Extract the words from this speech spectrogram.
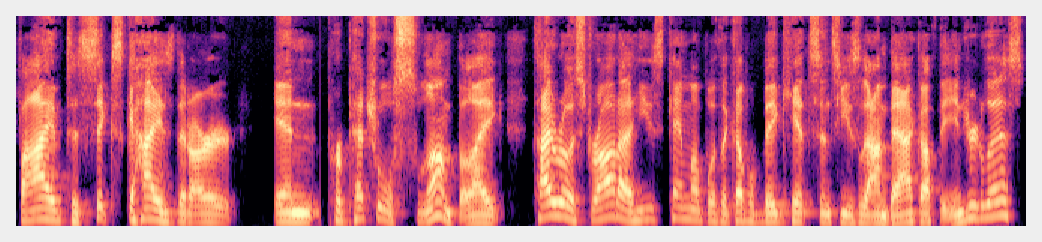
five to six guys that are in perpetual slump. Like Thairo Estrada, he's came up with a couple big hits since he's gone back off the injured list,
